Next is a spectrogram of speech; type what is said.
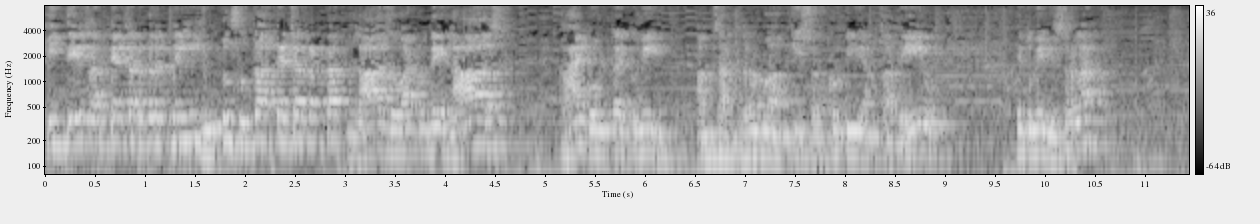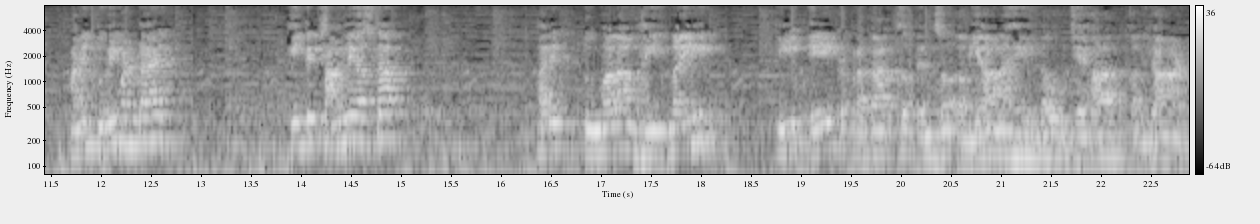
की तेच अत्याचार करत नाही हिंदू सुद्धा अत्याचार करतात? लाज वाटू दे लाज. काय बोलताय तुम्ही? आमचा धर्म आमची संस्कृती आमचा देव हे तुम्ही विसरलात? आणि तुम्ही म्हणताय की ते चांगले असतात? अरे तुम्हाला माहीत नाही की एक प्रकारचं त्यांचं अभियान आहे लव जेहाद अभियान.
